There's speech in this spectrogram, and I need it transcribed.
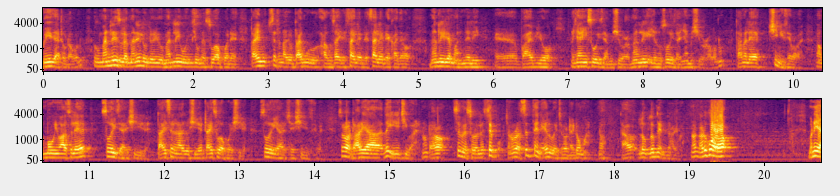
မေးစရာထုတ်တာပေါ့နော်အခုမန္တလေးဆိုလည်းမန္တလေးလုံခြုံရေးကိုမန္တလေးဝင်ကြီးကျုံနဲ့ဆိုရပွဲနဲ့တိုင်းစစ်ဌာနချုပ်တိုင်းမှုအာရုံစိုက်စိုက်လိုက်တယ်စိုက်လိုက်တဲ့အခါကျတော့မန္တလေးထဲမှာနည်းနည်းလေးအဲဘာပြောအရင်စိုးရိမ်စရာမရှိတော့မန္တလေးအရင်လိုစိုးရိမ်စရာရမ်းမရှိတော့ပါနော်ဒါမှလည်းရှိနေသေးပါပဲနောက်မုံရွာဆိုလည်းစိုးရိမ်စရာရှိတယ်တိုင်းစစ်ဌာနချုပ်ရှိတယ်တိုင်းဆိုရပွဲရှိတယ်စိုးရိမ်ရတဲ့ရှိနေသေးပဲဆိုတော့ဒါတွေကသိအရေးကြီးပါတယ်နော်ဒါတော့စစ်မယ်ဆိုလည်းစစ်ပေါ့ကျွန်တော်တို့စစ်တင်တယ်လို့ပဲကျွန်တော်တိုက်တော့မှာနော်ဒါတော့လုံးလုံးတင်တာတွေပါနော်နောက်တစ်ခုကတော့မနေ့က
